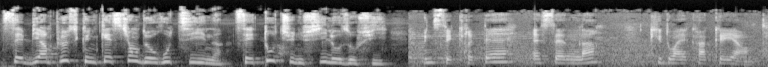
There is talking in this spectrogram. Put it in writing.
c'est bien plus qu'une question de routine, c'est toute une philosophie. Une secrétaire est celle-là qui doit être accueillante.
